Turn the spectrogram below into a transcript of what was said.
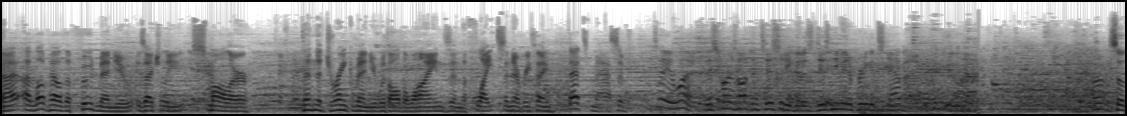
I, I love how the food menu is actually smaller than the drink menu with all the wines and the flights and everything. That's massive. I'll tell you what, as far as authenticity goes, Disney made a pretty good stab at it. So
